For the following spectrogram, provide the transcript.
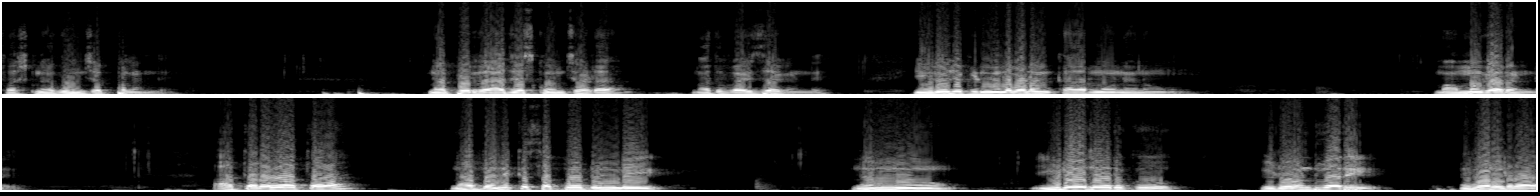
ఫస్ట్ నా గురించి చెప్పాలండి. నా పేరు రాజేష్ కొంచాడా? నాది వైజాగ్ అండి. ఈరోజు ఇక్కడ నిలబడడానికి కారణం నేను మా అమ్మగారండి. ఆ తర్వాత నా వెనక సపోర్ట్ ఉండి నన్ను ఈ రోజు వరకు ఈ డోంట్ వరీ నువ్వు వెళ్ళరా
